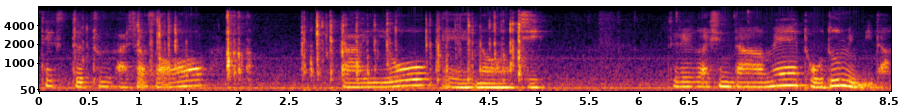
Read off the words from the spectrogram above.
텍스트 툴 가셔서 바이오 에너지 하신 다음에 도둠입니다.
